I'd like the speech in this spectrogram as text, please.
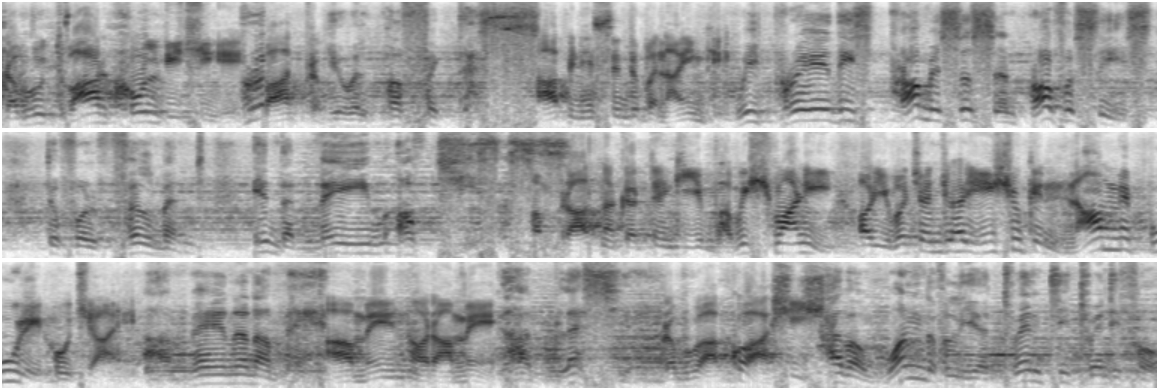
प्रभु द्वार खोल दीजिए। बात प्रभु। You will perfect this. आप इन्हें सिद्ध बनाएँगे। We pray these promises and prophecies to fulfillment in the name of Jesus. हम प्रार्थना करते हैं कि ये भविष्यवाणी और ये वचन जो है यीशु के नाम में पूरे हो जाए। आमेन एंड आमेन आमेन और आमेन। प्रभु आपको आशीष। Have a wonderful year 2024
